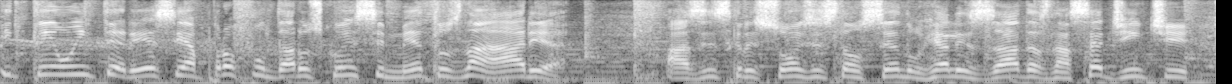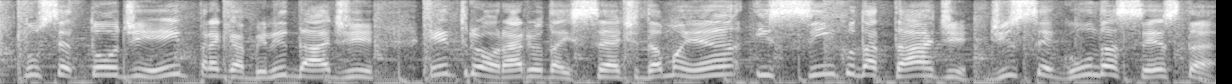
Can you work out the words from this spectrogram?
e tenham interesse em aprofundar os conhecimentos na área. As inscrições estão sendo realizadas na Sedinte, no setor de empregabilidade, entre o horário das 7 da manhã e 5 da tarde, de segunda a sexta.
